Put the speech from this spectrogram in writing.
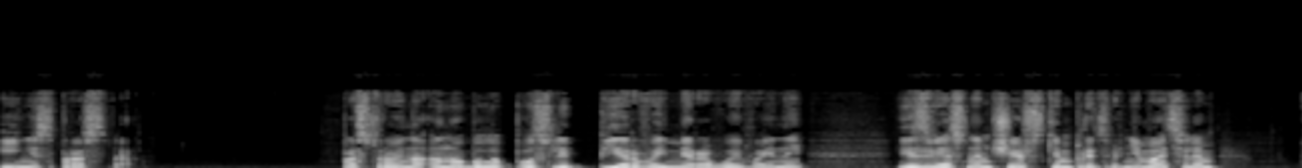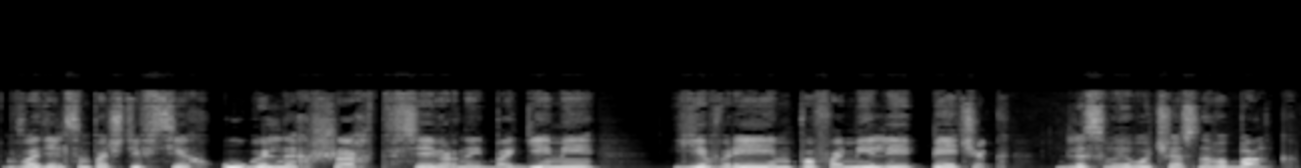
и неспроста. Построено оно было после Первой мировой войны известным чешским предпринимателем, владельцем почти всех угольных шахт Северной Богемии, евреем по фамилии Печек для своего частного банка.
